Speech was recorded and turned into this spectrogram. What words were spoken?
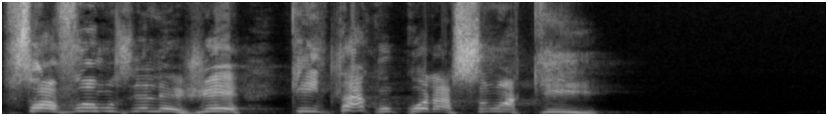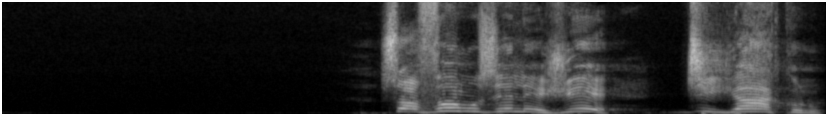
Só vamos eleger quem está com o coração aqui. Só vamos eleger diácono,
